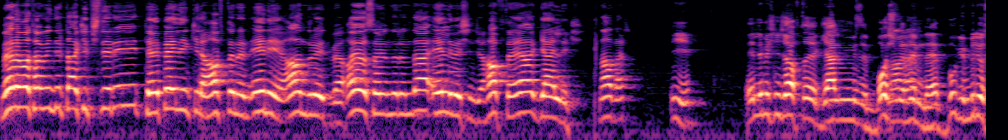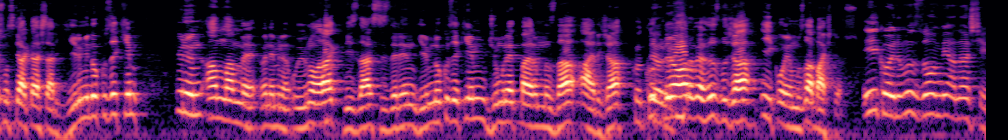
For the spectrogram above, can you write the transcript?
Merhaba Tamindir takipçileri. TP Link ile haftanın en iyi Android ve iOS oyunlarında 55. haftaya geldik. Ne haber? İyi. 55. haftaya gelmemizi boş Naber? verelim de bugün biliyorsunuz ki arkadaşlar 29 Ekim günün anlam ve önemine uygun olarak bizler sizlerin 29 Ekim Cumhuriyet Bayramımızda ayrıca Kutluyoruz. kutluyor ve hızlıca ilk oyunumuzla başlıyoruz. İlk oyunumuz Zombie Anarchy.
